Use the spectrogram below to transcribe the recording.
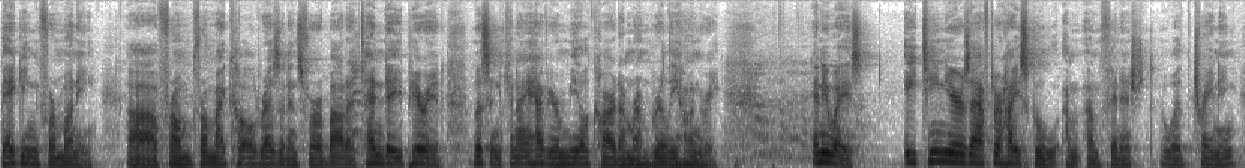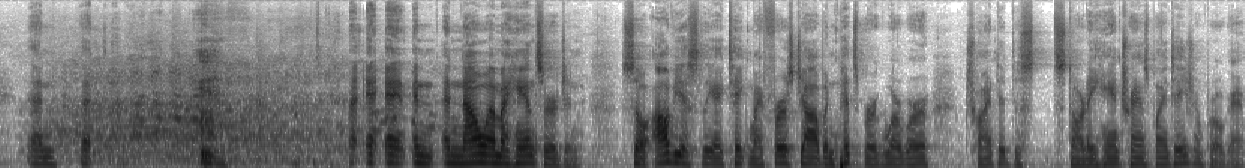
begging for money uh, from, from my co residents for about a 10 day period. Listen, can I have your meal card? I'm, I'm really hungry. Anyways, 18 years after high school, I'm, I'm finished with training. And, uh, and, and, and now I'm a hand surgeon. So obviously, I take my first job in Pittsburgh where we're trying to start a hand transplantation program.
